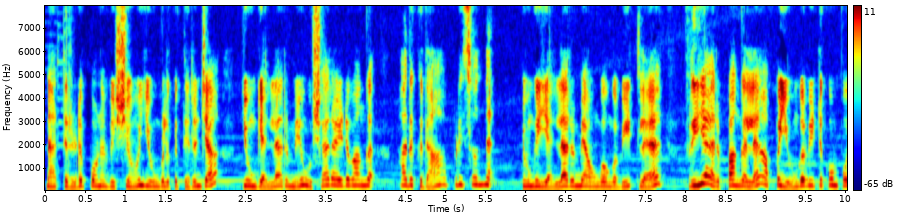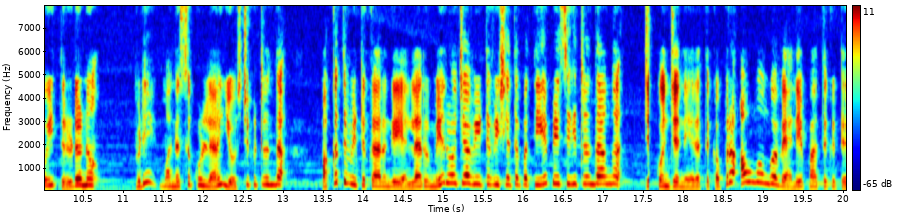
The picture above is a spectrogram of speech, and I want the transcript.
நான் திருட போன விஷயம் இவங்களுக்கு தெரிஞ்சா இவங்க எல்லாருமே உஷாராயிடுவாங்க. அதுக்கு தான் அப்படி சொன்னேன். இவங்க எல்லாருமே அவங்கவுங்க வீட்டில் ஃப்ரீயா இருப்பாங்கல்ல அப்ப இவங்க வீட்டுக்கும் போய் திருடணும். இப்படி மனசுக்குள்ள யோசிச்சுக்கிட்டு இருந்தா. பக்கத்து வீட்டுக்காரங்க எல்லாருமே ரோஜா வீட்டு விஷயத்த பத்தியே பேசிக்கிட்டு இருந்தாங்க. கொஞ்ச நேரத்துக்கு அப்புறம் அவங்கவுங்க வேலையை பார்த்துக்கிட்டு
